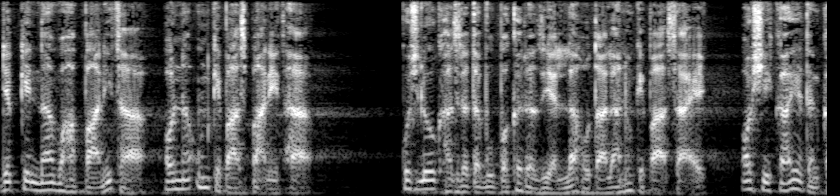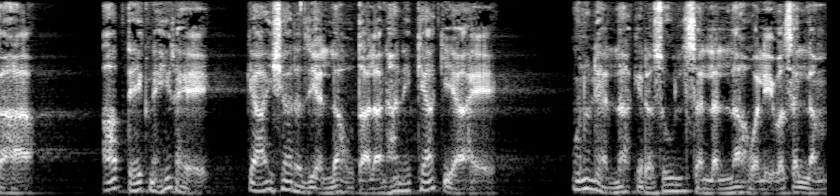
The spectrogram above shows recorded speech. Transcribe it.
جبکہ نہ وہاں پانی تھا اور نہ ان کے پاس پانی تھا۔ کچھ لوگ حضرت ابو بکر رضی اللہ تعالیٰ عنہ کے پاس آئے۔ اور شکایتن کہا، آپ دیکھ نہیں رہے کہ عائشہ رضی اللہ تعالیٰ عنہ نے کیا کیا ہے؟ انہوں نے اللہ کے رسول صلی اللہ علیہ وسلم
